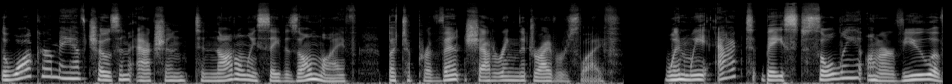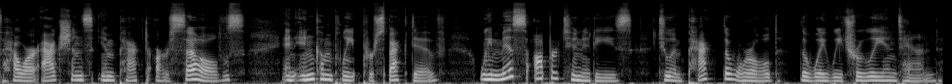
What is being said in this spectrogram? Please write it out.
the walker may have chosen action to not only save his own life, but to prevent shattering the driver's life. When we act based solely on our view of how our actions impact ourselves, an incomplete perspective, we miss opportunities to impact the world the way we truly intend.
